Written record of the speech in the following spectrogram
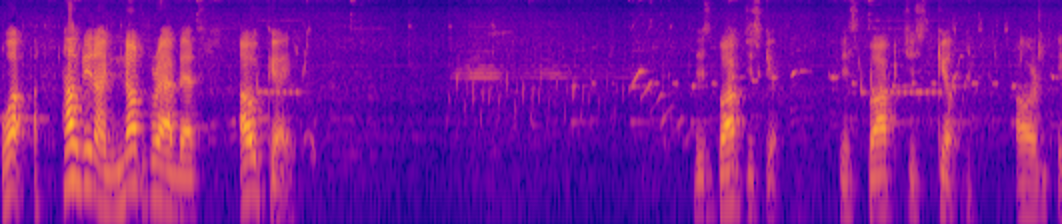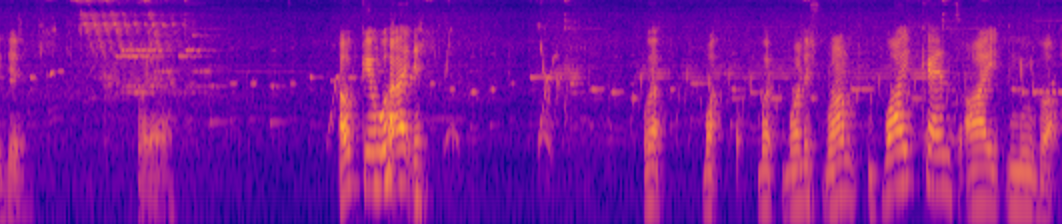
What? How did I not grab that? Okay. This bug just killed. This bug just killed me. Or it didn't. Whatever. Okay, what? What? What? What? What is wrong? Why can't I move up?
